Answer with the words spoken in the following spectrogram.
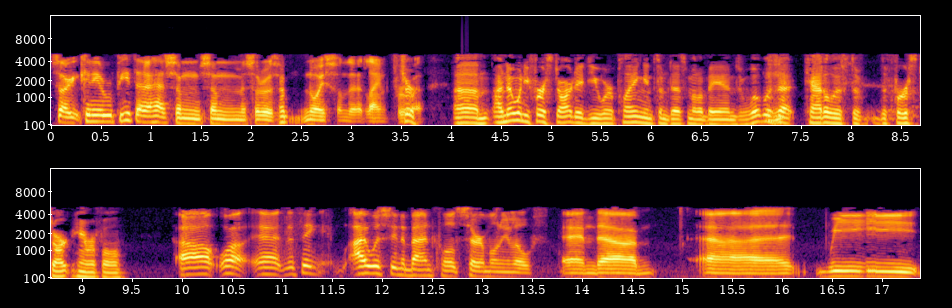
Sorry, can you repeat that? I had some some sort of noise on the line for. Sure. Uh, Um, I know when you first started, you were playing in some death metal bands. What was Mhm. that catalyst of the first start Hammerfall? Uh, well, uh, the thing, I was in a band called Ceremonial Oath, and um, uh, we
